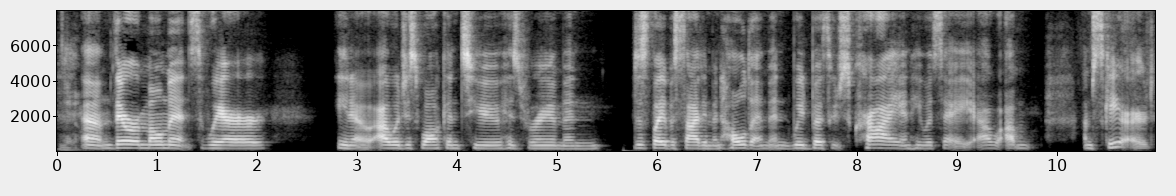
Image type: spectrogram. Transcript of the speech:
yeah. um, there were moments where you know, I would just walk into his room and just lay beside him and hold him, and we'd both just cry, and he would say, I, am I'm, I'm scared."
